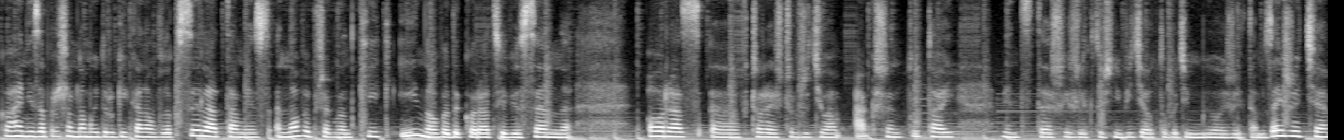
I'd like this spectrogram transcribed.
Kochani, zapraszam na mój drugi kanał Vlogsyla. Tam jest nowy przegląd KIK i nowe dekoracje wiosenne. Oraz e, wczoraj jeszcze wrzuciłam action tutaj więc też jeżeli ktoś nie widział, to będzie mi miło, jeżeli tam zajrzycie.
